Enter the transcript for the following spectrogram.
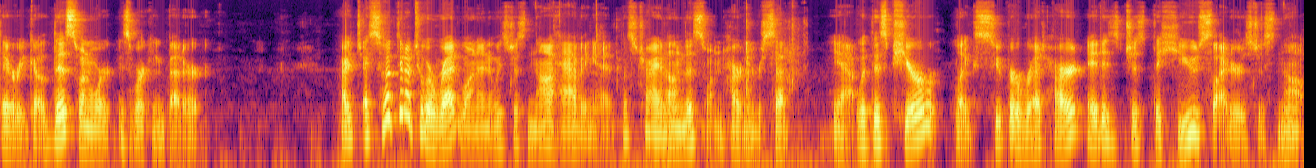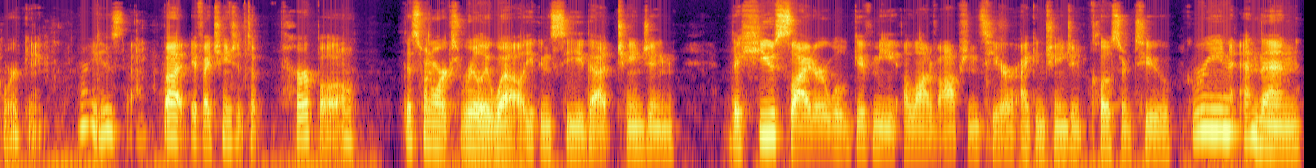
there we go. This one work is working better. I, I hooked it up to a red one and it was just not having it. Let's try it on this one, heart number seven. Yeah, with this pure, like, super red heart, it is just, the hue slider is just not working. Why is that? But if I change it to purple, this one works really well. You can see that changing the hue slider will give me a lot of options here. I can change it closer to green and then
